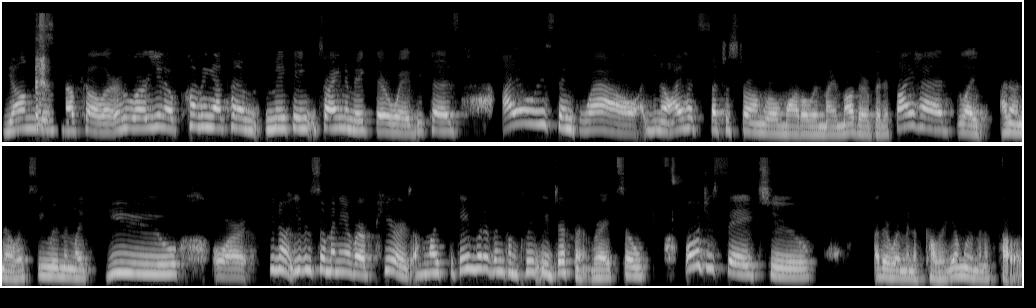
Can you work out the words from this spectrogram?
young women of color who are, you know, coming out kind of making, trying to make their way because I always think, wow, you know, I had such a strong role model in my mother, but if I had like, I don't know, like seeing women like you or, you know, even so many of our peers, I'm like, the game would have been completely different, right? So what would you say to other women of color, young women of color,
